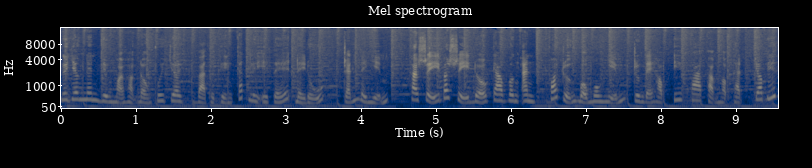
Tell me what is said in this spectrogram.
người dân nên dừng mọi hoạt động vui chơi và thực hiện cách ly y tế đầy đủ, tránh lây nhiễm. Thạc sĩ bác sĩ Đỗ Cao Vân Anh, Phó trưởng Bộ môn nhiễm Trường Đại học Y khoa Phạm Ngọc Thạch cho biết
